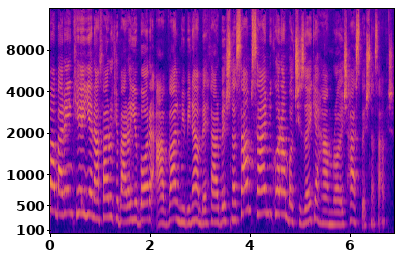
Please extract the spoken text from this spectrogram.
من برای اینکه یه نفر رو که برای بار اول می‌بینم بهتر بشناسم سعی می‌کنم با چیزایی که همراهش هست بشناسمش.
